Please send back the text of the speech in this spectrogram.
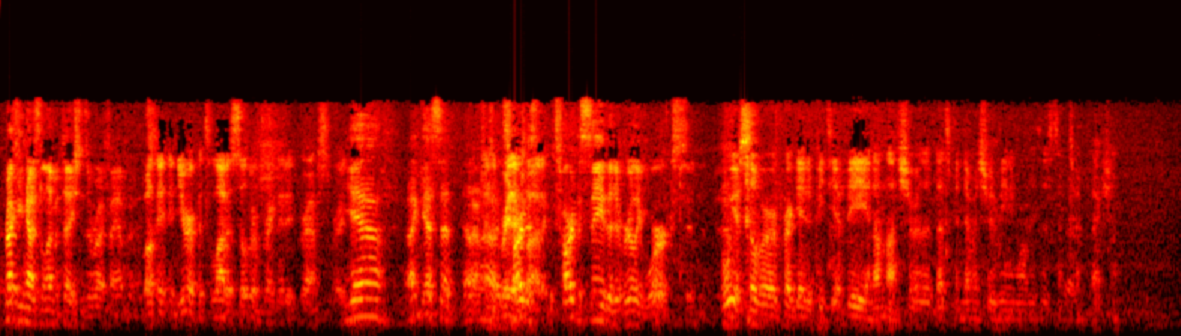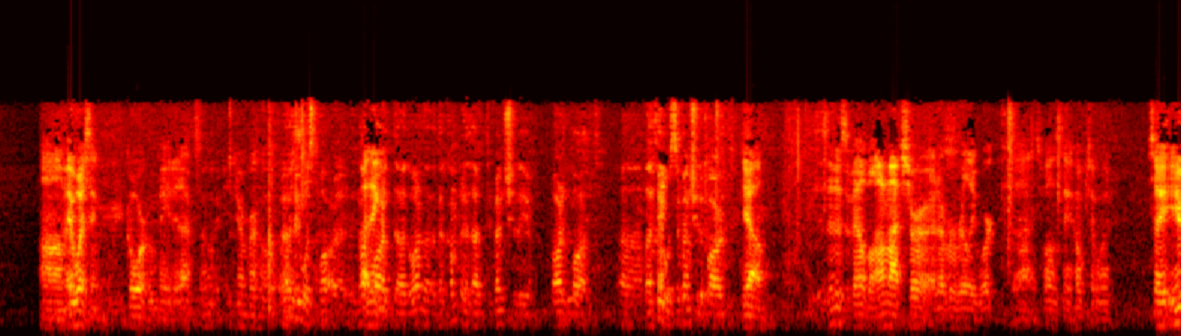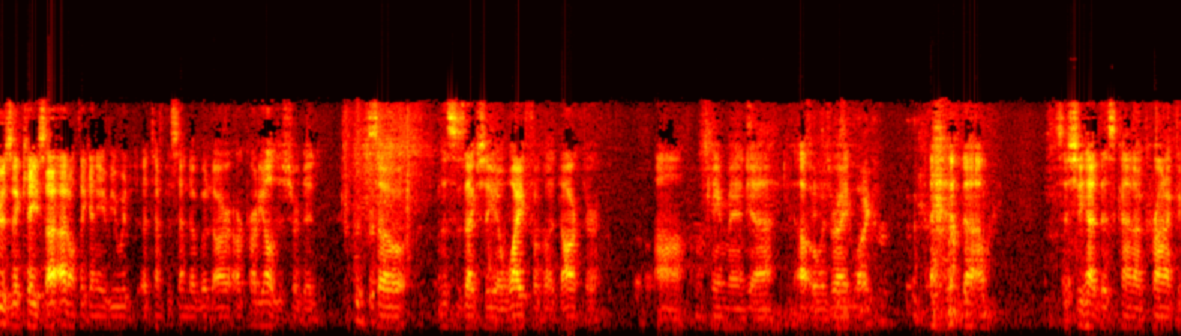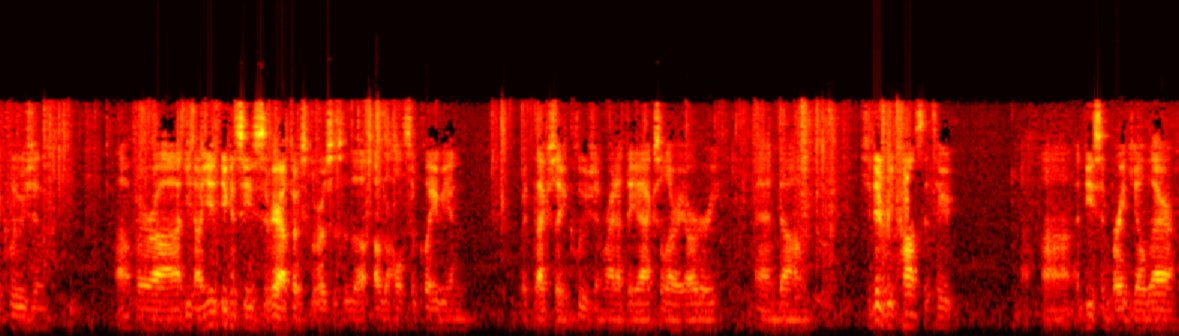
recognize the limitations of rifampin. Well, in, in Europe, it's a lot of silver impregnated grafts, right? yeah, I guess that I don't Which know. a It's hard, to, it's hard to see that it really works. Well, we have silver impregnated PTFE, and I'm not sure that that's been demonstrated to be any more resistant to infection. Um, it wasn't Gore who made it. I, who, do you remember who? it I think it was Bar, uh, I not think- Bard, uh, the one the company that eventually Bard bought. Uh, but I think it was eventually Bard. Yeah, 'Cause it is available. I'm not sure it ever really worked uh, as well as they hoped it would. So here's a case. I, I don't think any of you would attempt to send up, but our, our cardiologist sure did. So this is actually a wife of a doctor uh, who came in. Yeah, uh, it was right. Like her. and um, so she had this kind of chronic occlusion of her. Uh, you know, you, you can see severe atherosclerosis of the of the whole subclavian, with actually occlusion right at the axillary artery, and um, she did reconstitute uh, a decent brachial there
